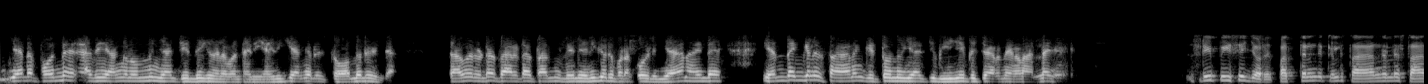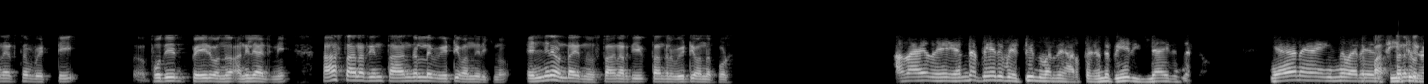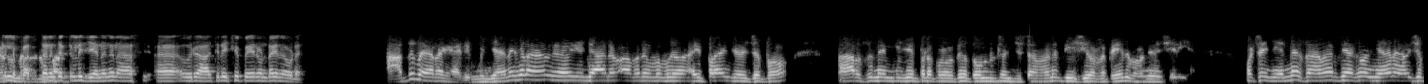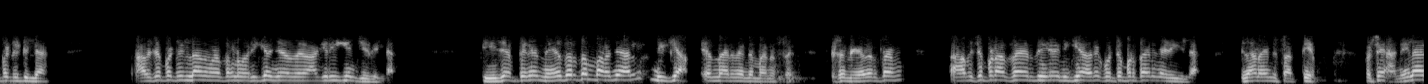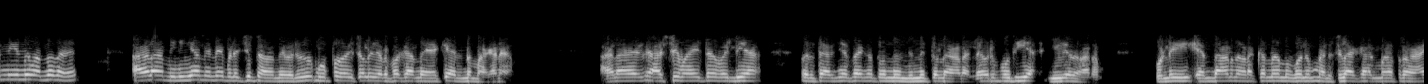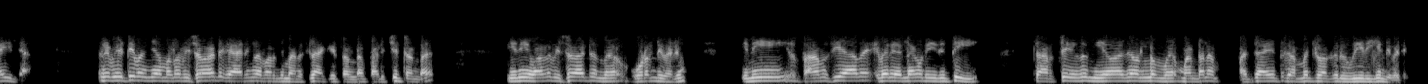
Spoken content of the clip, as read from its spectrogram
എന്റെ പൊന്ന് അത് അങ്ങനൊന്നും ഞാൻ ചിന്തിക്കുന്നില്ല മണ്ടാനി എനിക്ക് അങ്ങനെ ഒരു തോന്നലും ഇല്ല സൗകര്യമുണ്ട് തരട്ടെ തന്നില്ലെങ്കിൽ എനിക്കൊരു പടക്കമില്ല ഞാൻ അതിന്റെ എന്തെങ്കിലും സ്ഥാനം കിട്ടുമെന്ന് വിചാരിച്ച് ബി ജെ പി ചേർന്ന ആളല്ല ഞാൻ. ശ്രീ പി സി ജോർജ് പത്തനംതിട്ടയിൽ താങ്കളുടെ സ്ഥാനാർത്ഥം വെട്ടി പുതിയ പേര് വന്നു അനിൽ ആന്റണി. ആ സ്ഥാനാർത്ഥി ഇന്ന് താങ്കളുടെ വീട്ടിൽ വന്നിരിക്കുന്നു. എങ്ങനെ ഉണ്ടായിരുന്നു സ്ഥാനാർത്ഥി താങ്കൾ വീട്ടിൽ വന്നപ്പോൾ? അതായത് എന്റെ പേര് വെട്ടി എന്ന് പറഞ്ഞ അർത്ഥം. എന്റെ പേര് ഇല്ലായിരുന്നല്ലോ ഞാൻ ഇന്ന് വരെ പത്തനംതിട്ടയിൽ ജനങ്ങൾ ഒരു ആഗ്രഹിച്ച പേരുണ്ടായിരുന്നു അവിടെ. അത് വേറെ കാര്യം. ജനങ്ങൾ ഞാൻ അവർ അഭിപ്രായം ചോദിച്ചപ്പോ R S N B J പിയുടെ പ്രവർത്തി തൊണ്ണൂറ്റഞ്ച് ശതമാനം പി സിയുടെ പേര് പറഞ്ഞത് ശരിയാണ് പക്ഷെ എന്നെ സ്ഥാനാർത്ഥിയാക്കണം ഞാൻ ആവശ്യപ്പെട്ടിട്ടില്ല. ആവശ്യപ്പെട്ടില്ല എന്ന് മാത്രമല്ല ഒരിക്കലും ഞാൻ ആഗ്രഹിക്കുകയും ചെയ്തില്ല. ബി ജെ പിന്നെ നേതൃത്വം പറഞ്ഞാൽ നിൽക്കാം എന്നായിരുന്നു എന്റെ മനസ്സ്. പക്ഷെ നേതൃത്വം ആവശ്യപ്പെടാത്ത എനിക്ക് അവരെ കുറ്റപ്പെടുത്താനും കഴിയില്ല. ഇതാണ് അതിന്റെ സത്യം. പക്ഷെ അനിൽ അനിലാന്നി എന്ന് വന്നത് അയാളെ മിനിങ്ങാൻ തന്നെ വിളിച്ചിട്ടാണ് ഒരു മുപ്പത് വയസ്സുള്ള ചെറുപ്പക്കാരൻ എ കെ എന്റെ മകനാണ് അയാളെ രാഷ്ട്രീയമായിട്ട് വലിയ ഒരു തെരഞ്ഞെടുപ്പ് രംഗത്തൊന്നും നിന്നിട്ടുള്ള ആളല്ല. ഒരു പുതിയ ജീവിതമാണ്. പുള്ളി എന്താണ് നടക്കുന്നതെന്ന് പോലും മനസ്സിലാക്കാൻ മാത്രം ആയില്ല. പിന്നെ വീട്ടിൽ വന്ന് ഞാൻ വളരെ വിശദമായിട്ട് കാര്യങ്ങൾ പറഞ്ഞ് മനസ്സിലാക്കിയിട്ടുണ്ട് പഠിച്ചിട്ടുണ്ട്. ഇനി വളരെ വിശദമായിട്ട് കൂടേണ്ടി വരും. ഇനി താമസിയാതെ ഇവരെ എല്ലാം കൂടി ഇരുത്തി ചർച്ച ചെയ്ത് നിയോജകമണ്ഡലം മണ്ഡലം പഞ്ചായത്ത് കമ്മിറ്റികളൊക്കെ രൂപീകരിക്കേണ്ടി വരും.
